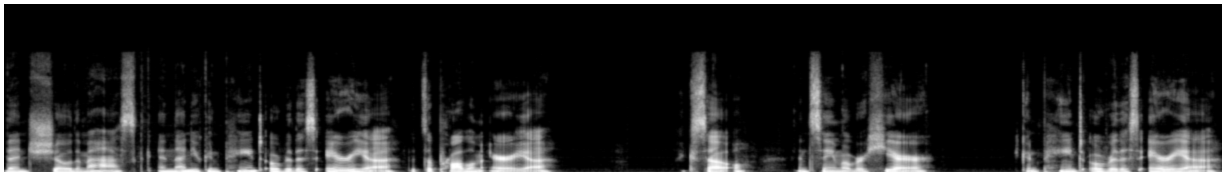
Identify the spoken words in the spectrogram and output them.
then show the mask, and then you can paint over this area that's a problem area, like so. And same over here. You can paint over this area.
